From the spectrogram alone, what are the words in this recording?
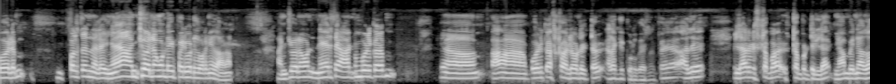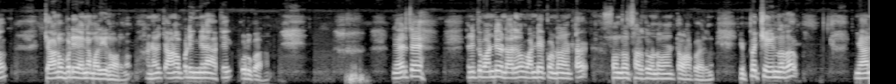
പോലും ഇപ്പോഴത്തെ നില ഞാൻ അഞ്ച് കൊല്ലം കൊണ്ട് ഈ പരിപാടി തുടങ്ങിയതാണ്. അഞ്ച് കൊല്ലം കൊണ്ട് നേരത്തെ ആട്ടുമ്പോഴേക്കും കോഴിക്കാഷ്ടം എല്ലാം കൂടെ ഇട്ട് ഇളക്കി കൊടുക്കുമായിരുന്നു. അപ്പോൾ അത് എല്ലാവർക്കും ഇഷ്ടപ്പെ ഇഷ്ടപ്പെട്ടില്ല. ഞാൻ പിന്നെ അത് ചാണകപ്പൊടി തന്നെ മതി എന്ന് പറഞ്ഞു. അങ്ങനെ ചാണകപ്പൊടി ഇങ്ങനെ ആക്കി കൊടുക്കുകയാണ് നേരത്തെ എനിക്ക് വണ്ടി ഉണ്ടായിരുന്നു വണ്ടി കൊണ്ടുവന്നിട്ട് സ്വന്തം സ്ഥലത്ത് കൊണ്ടുവന്നിട്ട് ഉണക്കുമായിരുന്നു ഇപ്പോൾ ചെയ്യുന്നത് ഞാൻ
